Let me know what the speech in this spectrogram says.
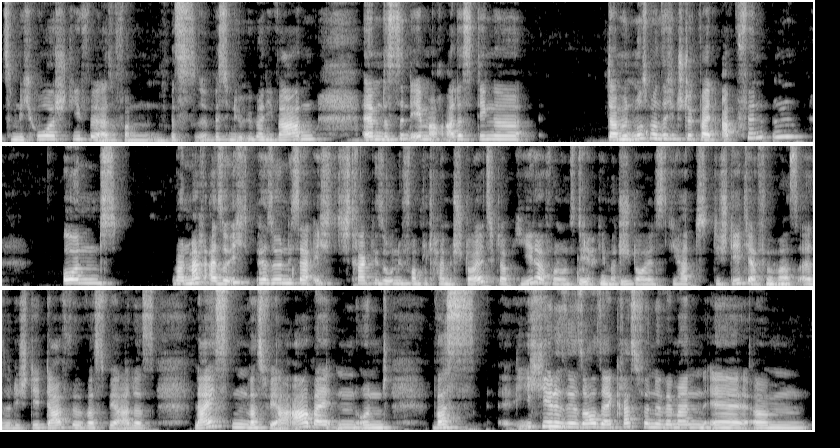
ziemlich hohe Stiefel, also von bis ein bisschen über die Waden. Ähm, das sind eben auch alles Dinge, damit muss man sich ein Stück weit abfinden und man macht, also ich persönlich sage, ich, ich trage diese Uniform total mit Stolz. Ich glaube, jeder von uns trägt die mit Stolz. Die hat, die steht ja für mhm. was. Also die steht dafür, was wir alles leisten, was wir erarbeiten und was ich jede Saison sehr krass finde, wenn man äh, ähm,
